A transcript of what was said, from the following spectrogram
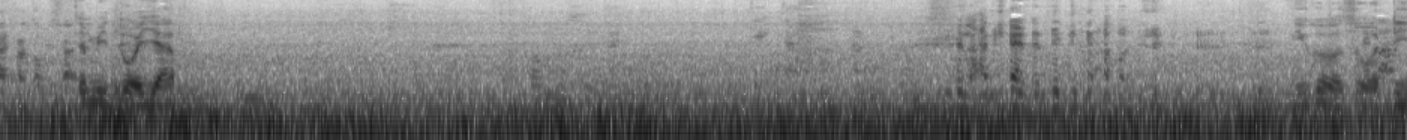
เมื่อวานเมื่อคืนร้านข้าวต้มสัตว์จะมีตัวยับ คือร้านแค่นั้นนิดเดียวนี่ก็สวัสดี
